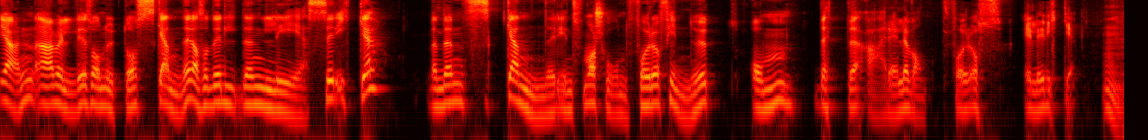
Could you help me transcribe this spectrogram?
hjernen er veldig sånn ute og skanner. Altså den leser ikke, men den skanner informasjon for å finne ut om dette er relevant for oss eller ikke. Mm.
